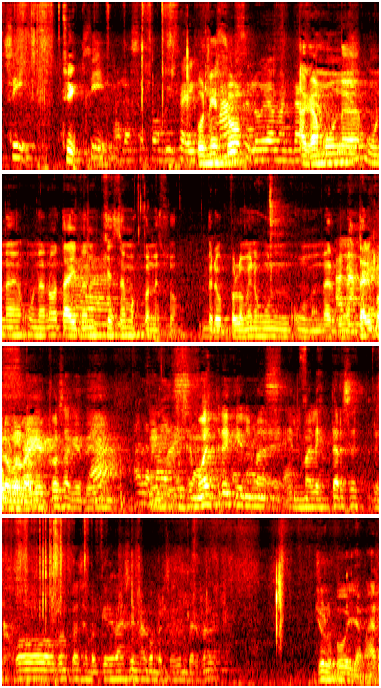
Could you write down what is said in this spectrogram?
Sí, Sí. sí, a la Secom. Con eso, se lo voy a mandar hagamos una, una, una nota y vemos Ah. qué hacemos con eso. Pero por lo menos un, un argumentario por cualquier cosa que, te, Ah, que- se muestre que el, ma- el malestar se dejó con cosas porque va a ser una conversación verbal. Yo lo puedo llamar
